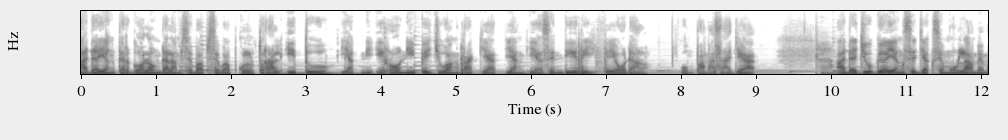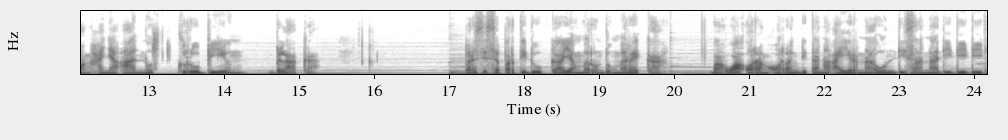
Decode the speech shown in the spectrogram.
Ada yang tergolong dalam sebab-sebab kultural itu, yakni ironi pejuang rakyat yang ia sendiri feodal. Umpama saja, ada juga yang sejak semula memang hanya anut grubing belaka. Persis seperti duka yang merundung mereka, bahwa orang-orang di tanah air Naun di sana dididik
